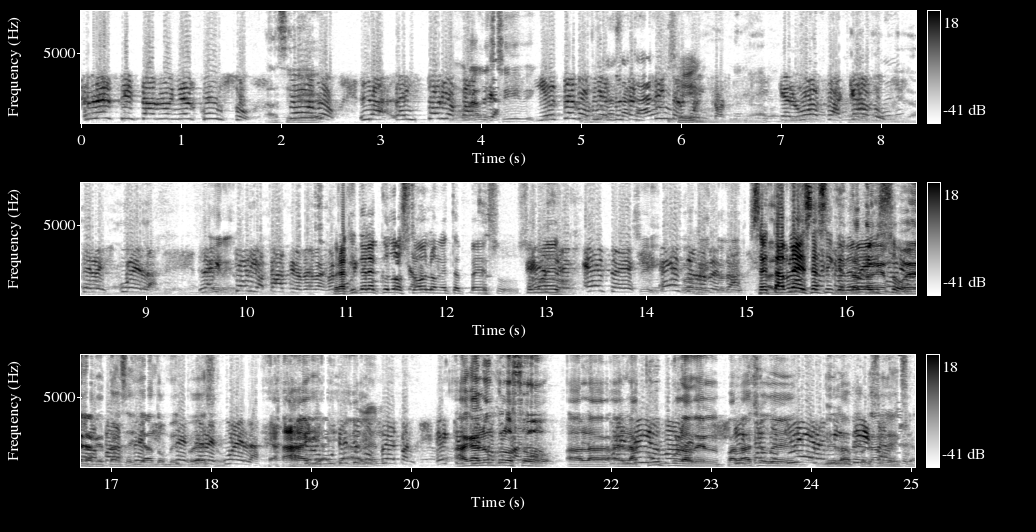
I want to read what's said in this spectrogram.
recitarlo en el curso. Así Todo, la, la historia Morales patria. Y este gobierno ¿La es sacaron? sinvergüenza que lo ha sacado de la escuela. La Miren. historia patria de la Pero aquí te le escudo solo en este peso. Eso no Ese, es... ese, Sí, esa es la verdad. Se establece así que debe ir solo. que está sellando mil pesos. escuela. Ay, ay, ay. Hágale un closó a la, a la cúpula del Palacio de, de la Presidencia.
